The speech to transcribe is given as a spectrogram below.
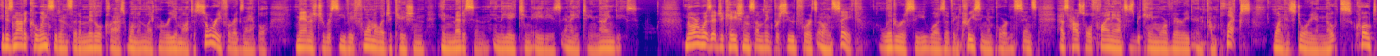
It is not a coincidence that a middle class woman like Maria Montessori, for example, managed to receive a formal education in medicine in the 1880s and 1890s. Nor was education something pursued for its own sake. Literacy was of increasing importance since, as household finances became more varied and complex, one historian notes, quote,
